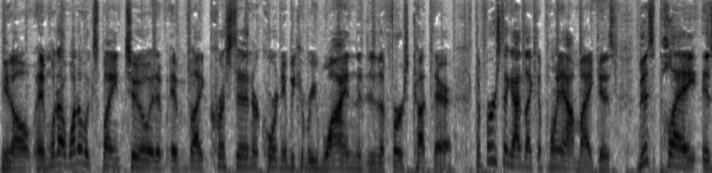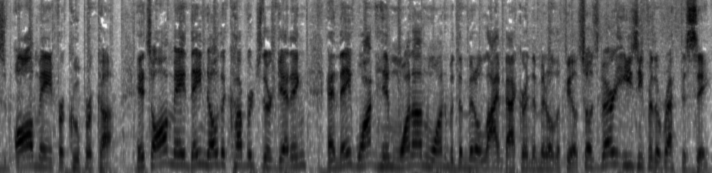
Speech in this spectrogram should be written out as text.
you know, and what I want to explain too, and if, if like Kristen or Courtney, we could rewind the, the, first cut there. The first thing I'd like to point out, Mike, is this play is all made for Cooper Kupp. It's all made. They know the coverage they're getting, and they want him one on one with the middle linebacker in the middle of the field. So it's very easy for the ref to see.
